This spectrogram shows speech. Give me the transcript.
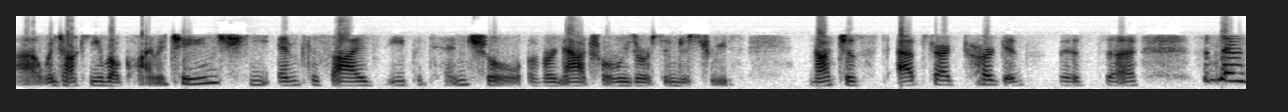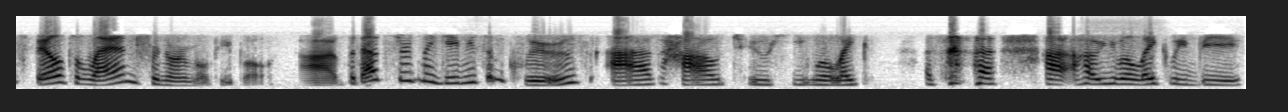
Uh, when talking about climate change, he emphasized the potential of our natural resource industries, not just abstract targets that uh, sometimes fail to land for normal people. Uh, but that certainly gave me some clues as how to he will like how he will likely be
